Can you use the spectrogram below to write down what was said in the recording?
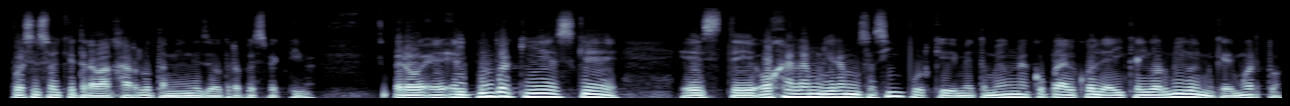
pues eso hay que trabajarlo también desde otra perspectiva. Pero el, el punto aquí es que este, ojalá muriéramos así porque me tomé una copa de alcohol y ahí caí dormido y me quedé muerto.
